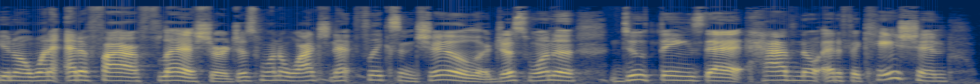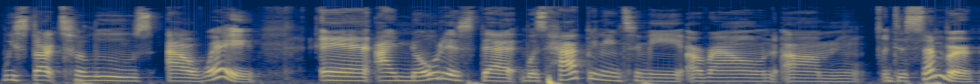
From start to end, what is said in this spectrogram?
you know want to edify our flesh or just want to watch netflix and chill or just want to do things that have no edification we start to lose our way. And i noticed that was happening to me around um december.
